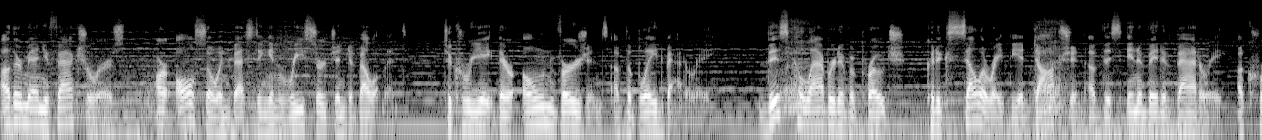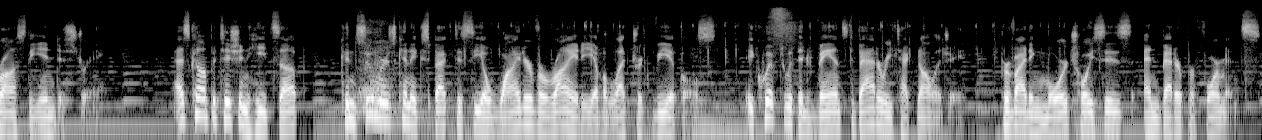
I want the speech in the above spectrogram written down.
other manufacturers are also investing in research and development to create their own versions of the Blade battery. This collaborative approach could accelerate the adoption of this innovative battery across the industry. As competition heats up, consumers can expect to see a wider variety of electric vehicles equipped with advanced battery technology, providing more choices and better performance.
